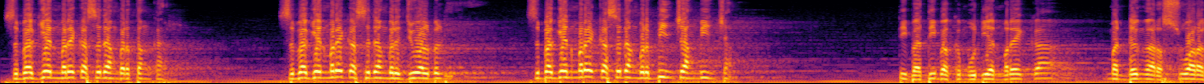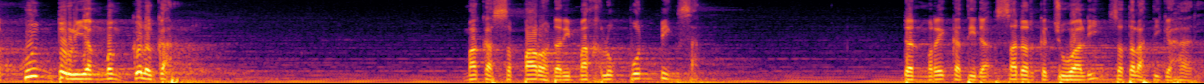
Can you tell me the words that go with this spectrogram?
Sebagian mereka sedang bertengkar. Sebagian mereka sedang berjual beli. Sebagian mereka sedang berbincang-bincang. Tiba-tiba kemudian mereka mendengar suara guntur yang menggelegar. Maka separuh dari makhluk pun pingsan. Dan mereka tidak sadar kecuali setelah tiga hari.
